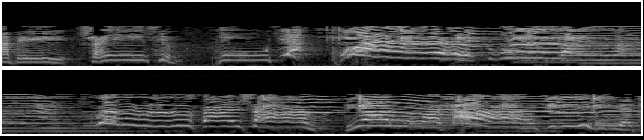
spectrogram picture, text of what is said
我的神情普见快如风，四三山点我三界中，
